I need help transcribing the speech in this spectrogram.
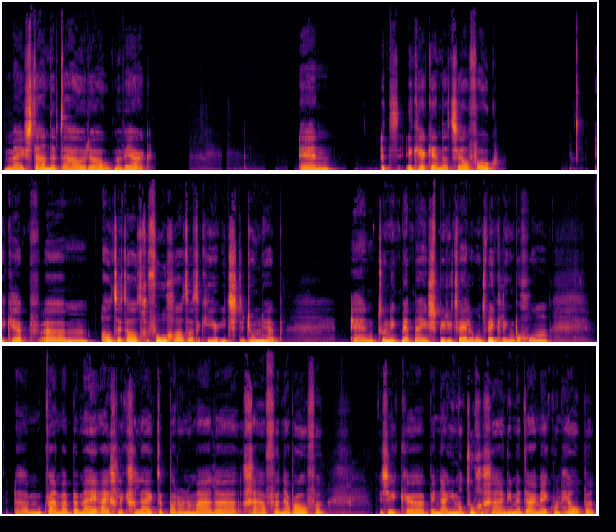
mij staande te houden op mijn werk. En het, ik herken dat zelf ook. Ik heb um, altijd al het gevoel gehad dat ik hier iets te doen heb. En toen ik met mijn spirituele ontwikkeling begon, um, kwamen bij mij eigenlijk gelijk de paranormale gaven naar boven. Dus ik uh, ben naar iemand toegegaan die me daarmee kon helpen.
